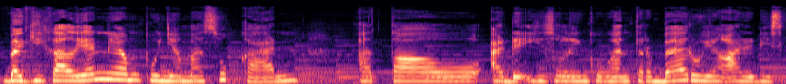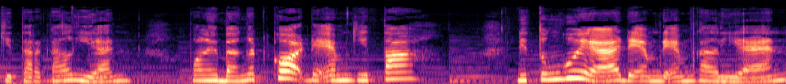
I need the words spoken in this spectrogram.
Bagi kalian yang punya masukan atau ada isu lingkungan terbaru yang ada di sekitar kalian, boleh banget kok DM kita. Ditunggu ya DM-DM kalian.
